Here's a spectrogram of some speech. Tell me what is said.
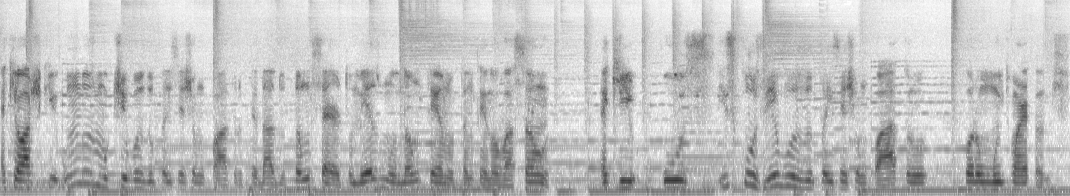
é que eu acho que um dos motivos do PlayStation 4 ter dado tão certo, mesmo não tendo tanta inovação, é que os exclusivos do PlayStation 4 foram muito marcantes.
